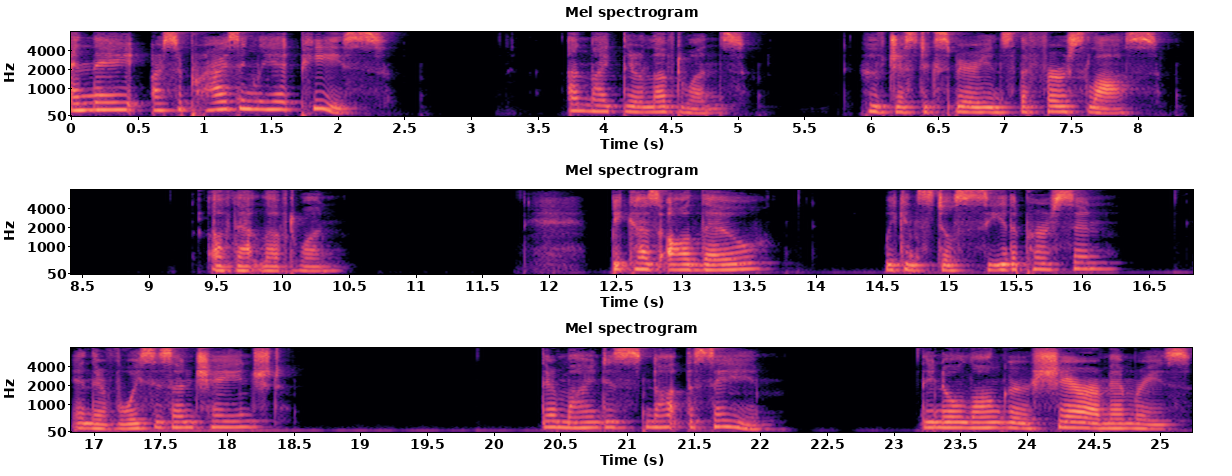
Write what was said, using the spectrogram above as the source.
and they are surprisingly at peace, unlike their loved ones who've just experienced the first loss of that loved one. Because although we can still see the person and their voice is unchanged, their mind is not the same. They no longer share our memories.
